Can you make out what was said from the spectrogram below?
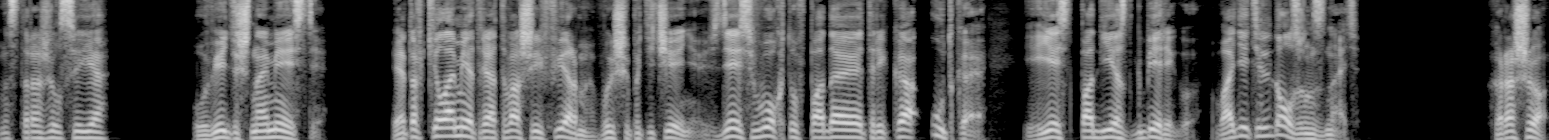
насторожился я. «Увидишь на месте. Это в километре от вашей фермы, выше по течению. Здесь в Охту впадает река Утка, и есть подъезд к берегу. Водитель должен знать». «Хорошо».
